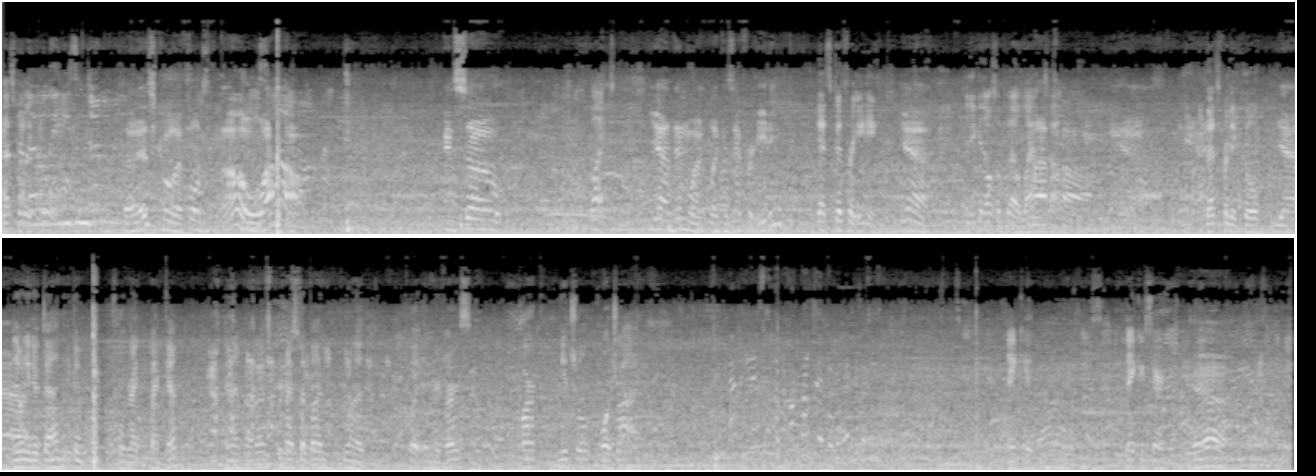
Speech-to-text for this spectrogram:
That's really cool. ladies and gentlemen. That is cool. It folds. Oh wow! And so, What? yeah. Then what? Like, is that for eating? Yeah, it's good for eating. Yeah. And you can also put a laptop. Yeah. That's pretty cool. Yeah. And then when you're done, you can pull right back up and then press the sweet. button you want to put in reverse, park, neutral, or drive. Thank you. Thank you, sir. Yeah.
